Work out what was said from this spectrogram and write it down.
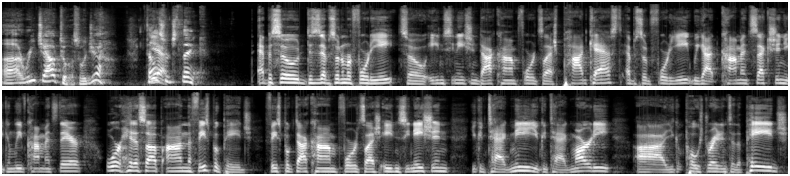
uh, reach out to us, would you? Tell yeah. us what you think. episode this is episode number 48 so agencynation.com forward slash podcast episode 48 we got comment section you can leave comments there or hit us up on the facebook page facebook.com forward slash agency nation you can tag me you can tag marty uh, you can post right into the page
